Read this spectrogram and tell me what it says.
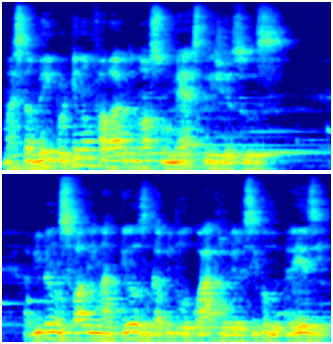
Mas também, por que não falar do nosso Mestre Jesus? A Bíblia nos fala em Mateus, no capítulo 4, versículo 13,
